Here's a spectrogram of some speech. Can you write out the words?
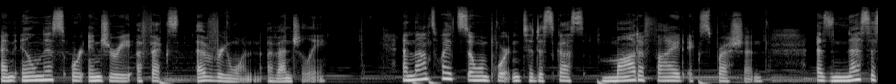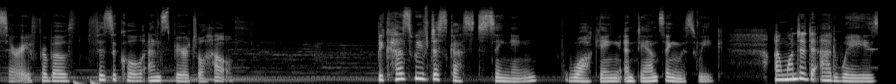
and illness or injury affects everyone eventually. And that's why it's so important to discuss modified expression as necessary for both physical and spiritual health. Because we've discussed singing, walking, and dancing this week, I wanted to add ways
